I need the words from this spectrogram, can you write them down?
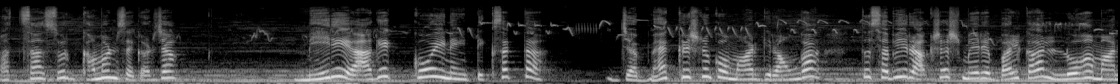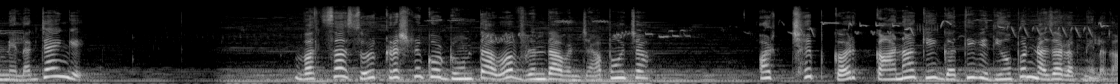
वत्सासुर घमंड से गरजा। मेरे आगे कोई नहीं टिक सकता। जब मैं कृष्ण को मार गिराऊँगा तो सभी राक्षस मेरे बल का लोहा मानने लग जाएँगे। वत्सासुर कृष्ण को ढूंढता हुआ वृंदावन जा पहुँचा और छिप कर काना की गतिविधियों पर नज़र रखने लगा।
